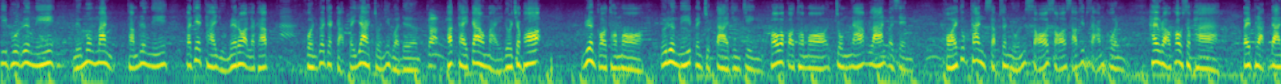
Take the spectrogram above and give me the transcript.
ที่พูดเรื่องนี้ หรือมุ่งมั่นทำเรื่องนี้ประเทศไทยอยู่ไม่รอดแล้วครับ ค่ะ คนก็จะกลับไปยากจนยิ่งกว่าเดิม ครับ พักไทยก้าวใหม่ โดยเฉพาะเรื่องกทมเรื่องนี้เป็นจุดตายจริง ๆ เพราะว่ากทมจมน้ำล้านเปอร์เซ็นต์ขอให้ทุกท่านสนับสนุนสส33 คน ให้เราเข้าสภาไปผลักดัน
